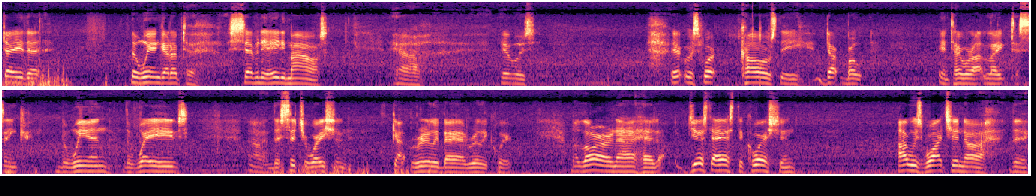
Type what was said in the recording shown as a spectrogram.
day that the wind got up to 70, 80 miles. Uh, it was it was what caused the duck boat in Table Rock Lake to sink. The wind, the waves, uh, the situation got really bad really quick. But Laura and I had just asked the question. I was watching uh, the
